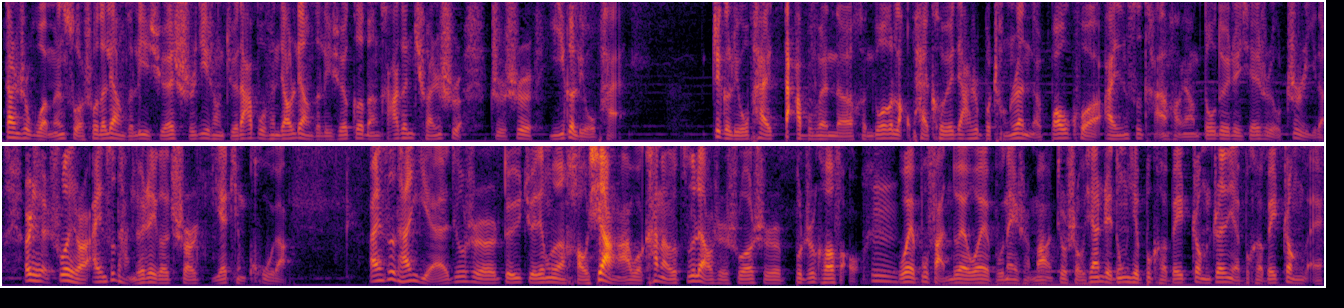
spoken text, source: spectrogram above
但是我们所说的量子力学，实际上绝大部分叫量子力学哥本哈根诠释，只是一个流派。这个流派大部分的很多老派科学家是不承认的，包括爱因斯坦，好像都对这些是有质疑的。而且说一下，爱因斯坦对这个事儿也挺酷的。爱因斯坦也就是对于决定论，好像啊，我看到的资料是说是不知可否。嗯，我也不反对，我也不那什么。就首先这东西不可被证真，也不可被证伪。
